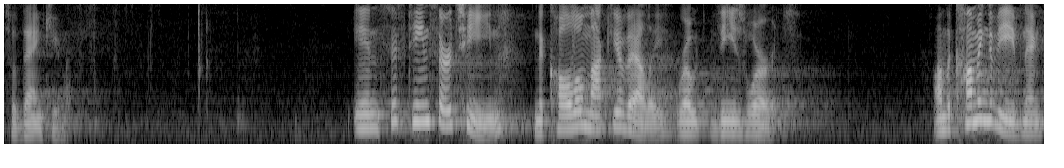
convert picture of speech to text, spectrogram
So, thank you. In 1513, Niccolo Machiavelli wrote these words on the coming of evening,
